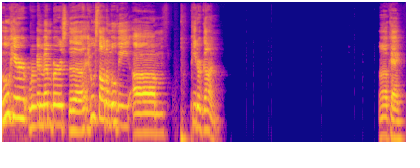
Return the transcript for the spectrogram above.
Who here remembers the who saw the movie um Peter Gunn? Okay.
